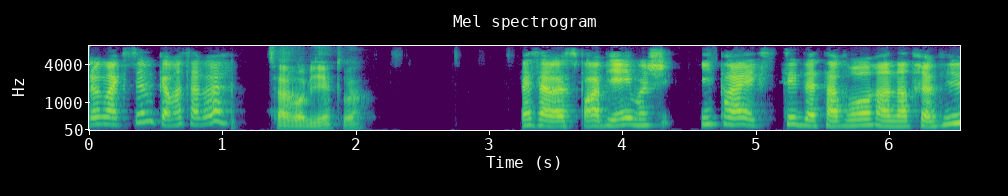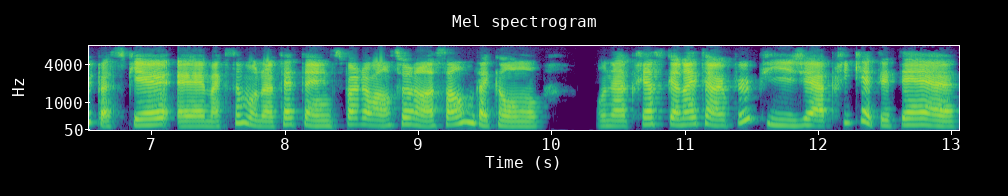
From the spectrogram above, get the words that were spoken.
Allô Maxime, comment ça va? Ça va bien, toi? Ben, ça va super bien. Moi, je suis hyper excitée de t'avoir en entrevue parce que euh, Maxime, on a fait une super aventure ensemble. Fait qu'on on a appris à se connaître un peu. Puis j'ai appris que tu étais euh,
